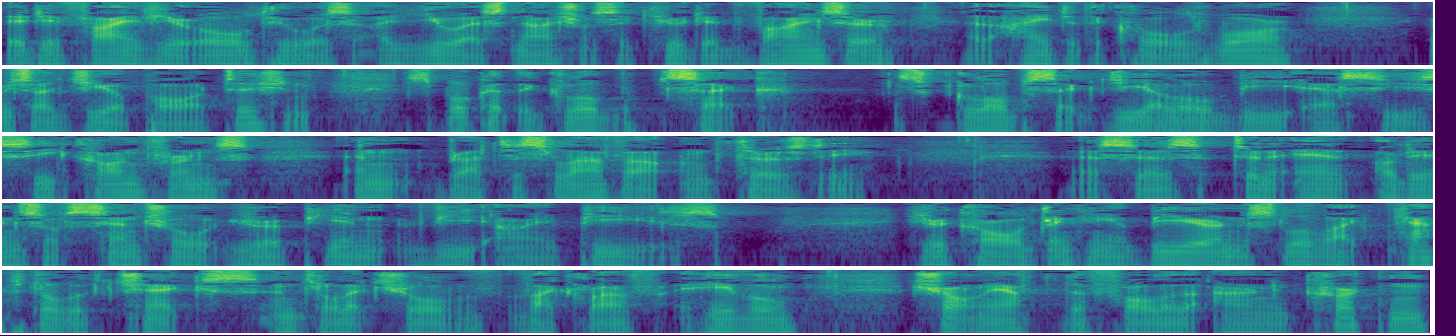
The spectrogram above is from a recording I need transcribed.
The 85-year-old who was a U.S. national security advisor at the height of the Cold War, was a geopolitician, spoke at the GlobSec GlobSec, G-L-O-B-S-E-C conference in Bratislava on Thursday it says, to an audience of Central European VIPs. He recalled drinking a beer in the Slovak capital with Czech's intellectual Václav Havel shortly after the fall of the Iron Curtain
